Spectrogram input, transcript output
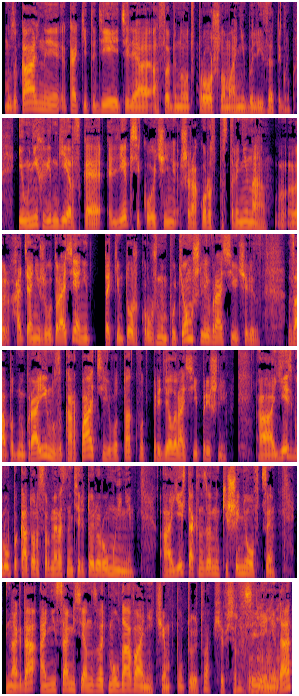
музыкальные какие-то деятели, а, особенно вот в прошлом, они были из этой группы. И у них венгерская лексика очень широко распространена. Хотя они живут в России, они таким тоже кружным путем шли в Россию через Западную Украину, Закарпатье, и вот так вот в пределы России пришли. А, есть группы, которые сформировались на территории Румынии. А есть так называемые кишиневцы. Иногда они сами себя называют молдаване, чем путают вообще все население, да.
